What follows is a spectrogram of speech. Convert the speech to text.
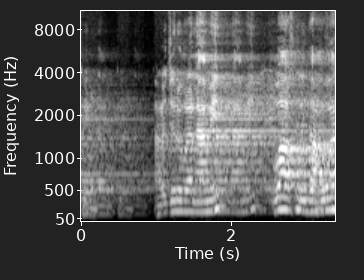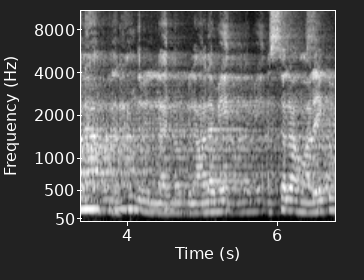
করুন। আর জোরে বলেন, আমিন। ওয়া আখির দাওয়ানা আলহামদুলিল্লাহি রাব্বিল আলামিন। আসসালামু আলাইকুম।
